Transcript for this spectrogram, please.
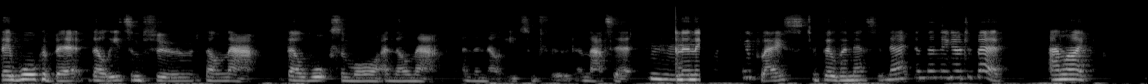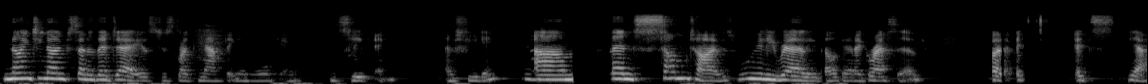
they walk a bit, they'll eat some food, they'll nap, they'll walk some more, and they'll nap, and then they'll eat some food, and that's it. Mhm. And then they find a new place to build a nest at night, and then they go to bed. And like 99% of their day is just like napping and walking and sleeping and feeding. Mhm. Um, then sometimes, really rarely, they'll get aggressive, but it's it's yeah,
